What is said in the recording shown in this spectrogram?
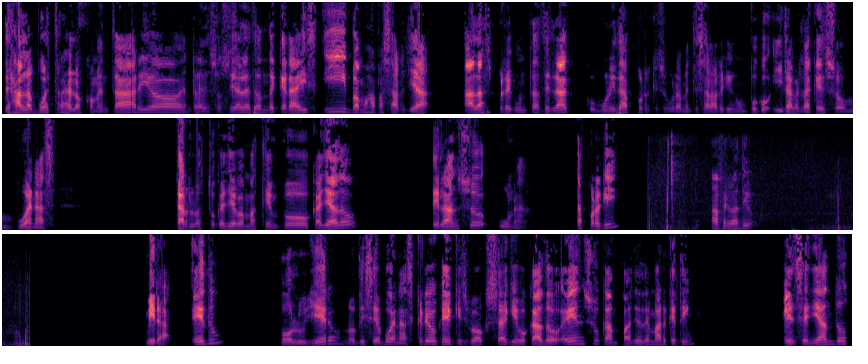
Dejad las vuestras en los comentarios, en redes sociales, donde queráis. Y vamos a pasar ya a las preguntas de la comunidad porque seguramente se alarguen un poco y la verdad que son buenas. Carlos, tú que llevas más tiempo callado, te lanzo una. ¿Estás por aquí? Afirmativo. Mira, Edu Bolullero nos dice, buenas, creo que Xbox se ha equivocado en su campaña de marketing enseñando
